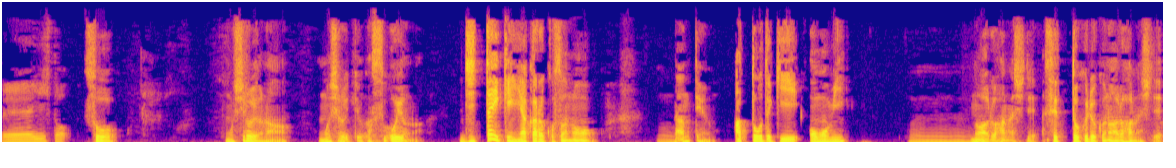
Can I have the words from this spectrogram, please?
えー、えー、いい人。そう。面白いよな。面白いっていうかすごいよな。実体験やからこその、うんなんていうの圧倒的重みうん。のある話で、説得力のある話で。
